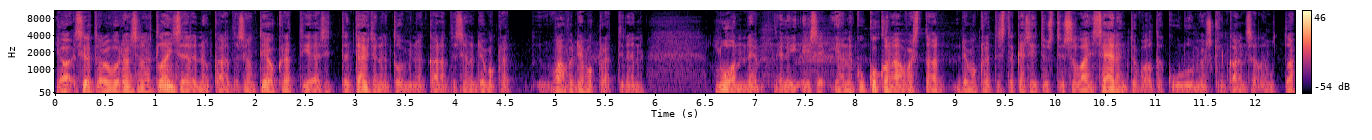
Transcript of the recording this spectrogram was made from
Ja sillä tavalla voidaan sanoa, että lainsäädännön kannalta se on teokratia ja sitten käytännön toiminnan kannalta se on demokraat- vahva demokraattinen luonne. Eli ei se ihan niin kuin kokonaan vastaan demokraattista käsitystä, jossa lainsäädäntövalta kuuluu myöskin kansalle, mutta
